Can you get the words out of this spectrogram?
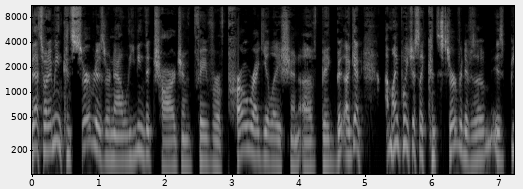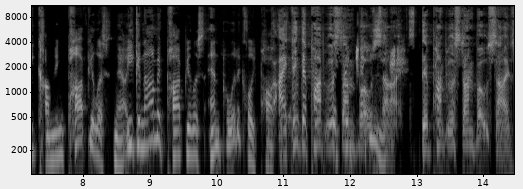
But that's what I mean. Conservatives are now leading the charge in favor of pro regulation of big. Again, my point is just like conservatism is becoming populist now, economic populist and politically populist. I think they're populist on both sides. They're populist on both sides,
